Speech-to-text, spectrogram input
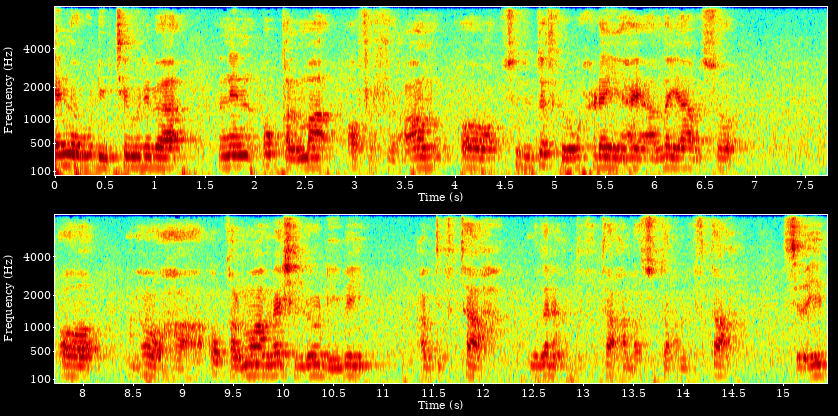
ee noogu dhiibtay weliba nin u qalma oo firfircoon oo siduu dadka ugu xidhan yahay aada la yaabiso oo muxuu ahaa u qalma meesha loo dhiibay cabdifataax mudane cabdifataax ambasador cabdifataax siciid.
